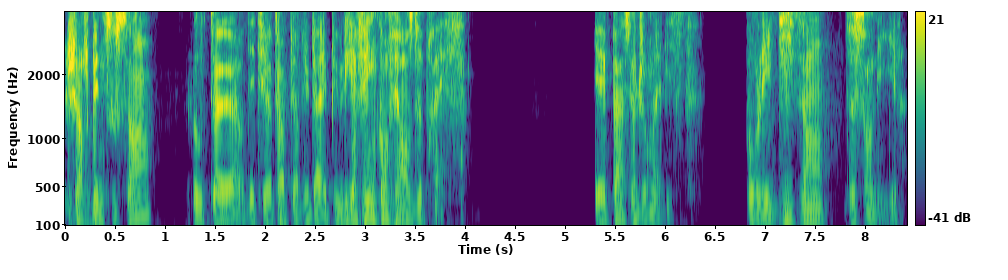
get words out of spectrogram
Georges Bensoussan, l'auteur des Territoires perdus de la République, a fait une conférence de presse. Il n'y avait pas un seul journaliste pour les dix ans de son livre.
